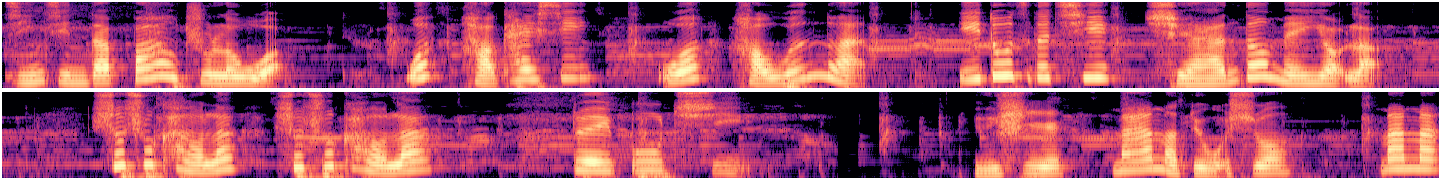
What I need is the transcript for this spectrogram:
紧紧的抱住了我，我好开心，我好温暖，一肚子的气全都没有了，说出口了，说出口了，对不起。于是妈妈对我说：“妈妈。”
